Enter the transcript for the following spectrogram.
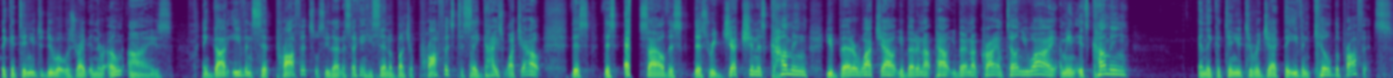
They continued to do what was right in their own eyes. And God even sent prophets. We'll see that in a second. He sent a bunch of prophets to say, guys, watch out. This, this exile, this, this rejection is coming. You better watch out. You better not pout. You better not cry. I'm telling you why. I mean, it's coming. And they continued to reject. They even killed the prophets,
